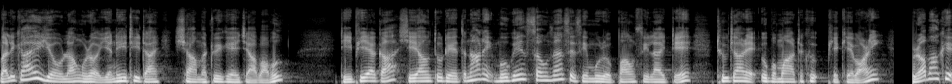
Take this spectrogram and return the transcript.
မလီဂါရဲ့ရုပ်လောင်းကိုတော့ယနေ့ထိတိုင်းရှာမတွေ့ခဲ့ကြပါဘူး။ဒီဖြစ်ရက်ကရေအောင်တုတဲ့တနာနဲ့မူခင်းစုံစမ်းစစ်ဆေးမှုတို့ပေါင်းစည်းလိုက်တဲ့ထူးခြားတဲ့ဥပမာတစ်ခုဖြစ်ခဲ့ပါတယ်။ ရောမခေ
